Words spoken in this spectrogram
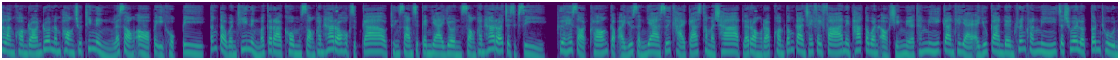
พลังความร้อนร่วมน้ำพองชุดที่ 1 และ 2 ออกไปอีก 6 ปี ตั้งแต่วันที่ 1 มกราคม 2569 ถึง 30 กันยายน 2574 เพื่อให้สอดคล้องกับอายุสัญญาซื้อขายก๊าซธรรมชาติ และรองรับความต้องการใช้ไฟฟ้าในภาคตะวันออกเฉียงเหนือทั้งนี้การขยายอายุการเดินเครื่องครั้งนี้จะช่วยลดต้นทุน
